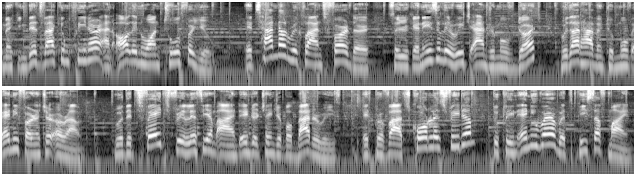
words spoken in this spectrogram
making this vacuum cleaner an all-in-one tool for you. Its handle reclines further so you can easily reach and remove dirt without having to move any furniture around. With its fade-free lithium-ion interchangeable batteries, it provides cordless freedom to clean anywhere with peace of mind.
